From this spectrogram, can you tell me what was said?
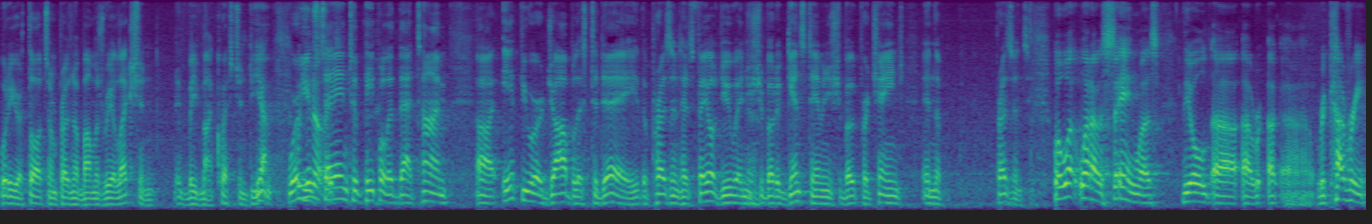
What are your thoughts on President Obama's reelection? It'd be my question to you. Yeah. Were well, you, you know, saying to people at that time, uh, if you are jobless today, the president has failed you and you yeah. should vote against him and you should vote for a change in the presidency? Well, what, what I was saying was the old uh, uh, uh, uh recovery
